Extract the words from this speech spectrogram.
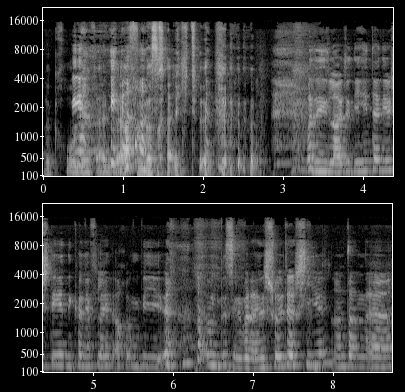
eine Krone ja, reinwerfen, ja. das reicht. Oder die Leute, die hinter dir stehen, die können ja vielleicht auch irgendwie ein bisschen über deine Schulter schielen und dann... Äh,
